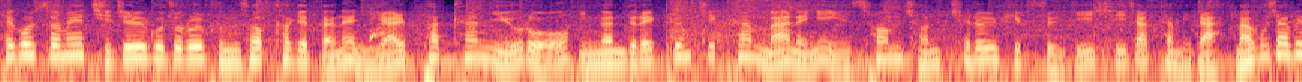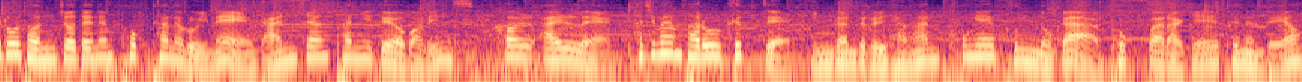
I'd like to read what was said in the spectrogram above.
해골섬의 지질 구조를 분석하겠다는 얄팍한 이유로 인간들의 끔찍한 만행이 섬 전체를 휩쓸기 시작합니다. 마구잡이로 던져대는 폭탄으로 인해 난장판이 되어버린 스컬 아일랜드. 하지만 바로 그때 인간들을 향한 콩의 분노가 폭발하게 되는데요.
